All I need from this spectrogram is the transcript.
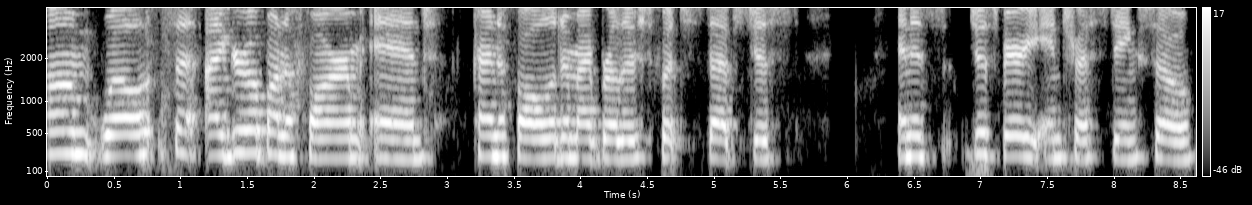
Um, well, so I grew up on a farm and kind of followed in my brother's footsteps. Just and it's just very interesting. So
